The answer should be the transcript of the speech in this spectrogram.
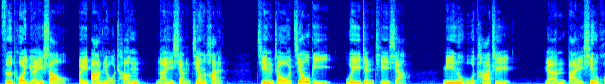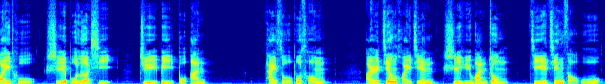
自破袁绍，北拔柳城，南向江汉，荆州交臂，威震天下，民无他志。然百姓怀土，食不乐兮，惧必不安。”太祖不从，而江淮间十余万众皆惊走吴。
